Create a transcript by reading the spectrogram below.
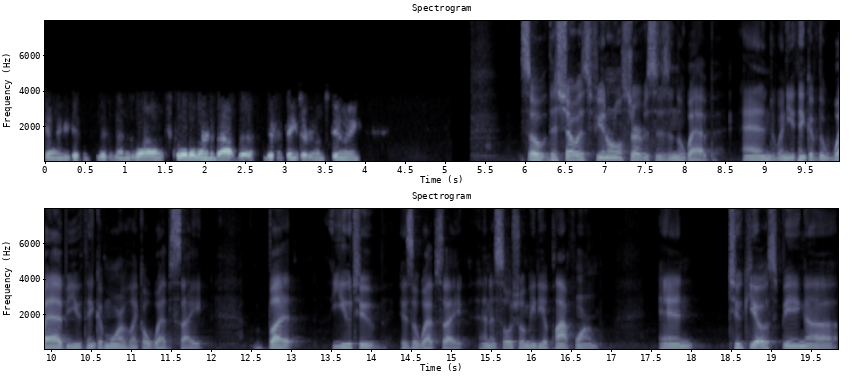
going to get visit them as well. It's cool to learn about the different things everyone's doing. So this show is funeral services in the web, and when you think of the web, you think of more of like a website. But YouTube is a website and a social media platform. And Tukios, being a,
